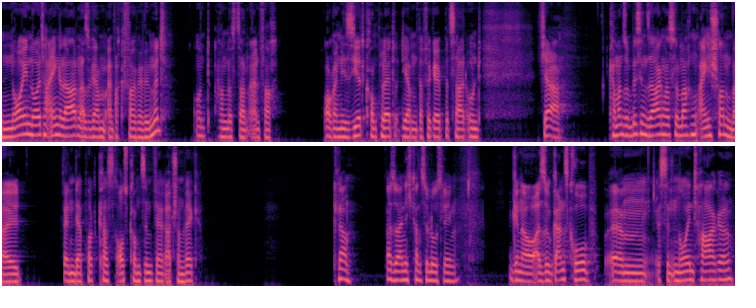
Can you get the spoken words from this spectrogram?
neun Leute eingeladen. Also wir haben einfach gefragt, wer will mit und haben das dann einfach organisiert komplett. Die haben dafür Geld bezahlt und ja, kann man so ein bisschen sagen, was wir machen? Eigentlich schon, weil wenn der Podcast rauskommt, sind wir gerade schon weg. Klar. Also eigentlich kannst du loslegen. Genau, also ganz grob, ähm, es sind neun Tage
